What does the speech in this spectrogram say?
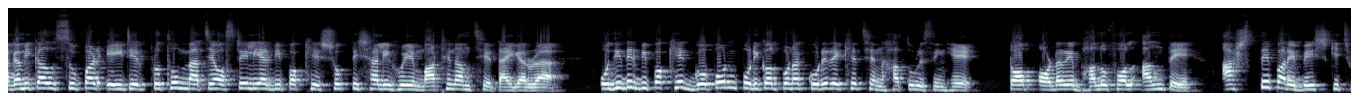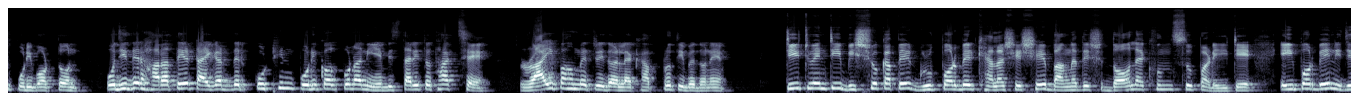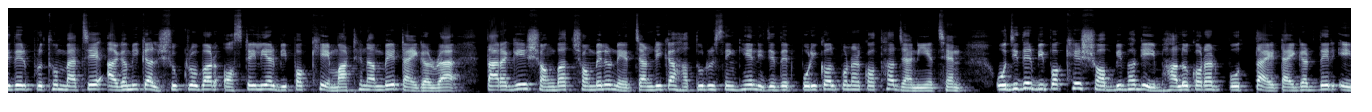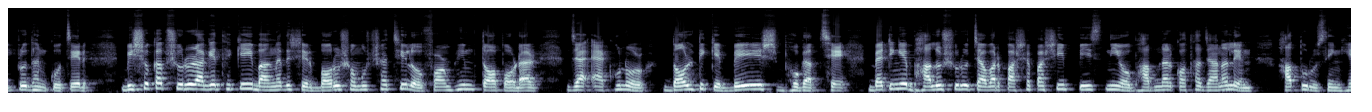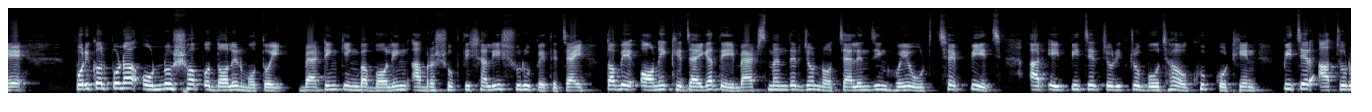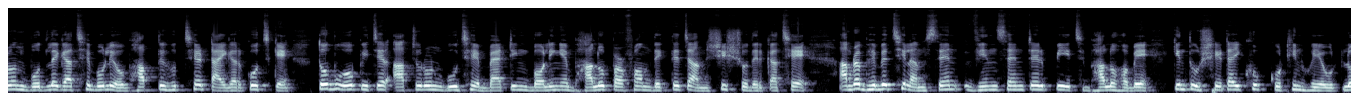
আগামীকাল সুপার এইটের প্রথম ম্যাচে অস্ট্রেলিয়ার বিপক্ষে শক্তিশালী হয়ে মাঠে নামছে টাইগাররা। অজিদের বিপক্ষে গোপন পরিকল্পনা করে রেখেছেন হাতুরু সিংহে। টপ অর্ডারে ভালো ফল আনতে আসতে পারে বেশ কিছু পরিবর্তন। অজিদের হারাতে টাইগারদের কঠিন পরিকল্পনা নিয়ে বিস্তারিত থাকছে রাইপ আহমেদ হৃদয় লেখা প্রতিবেদনে। টি টোয়েন্টি বিশ্বকাপের গ্রুপ পর্বের খেলা শেষে বাংলাদেশ দল এখন সুপার এইটে এই পর্বে নিজেদের প্রথম ম্যাচে আগামীকাল শুক্রবার অস্ট্রেলিয়ার বিপক্ষে মাঠে নামবে টাইগাররা। তার আগে সংবাদ সম্মেলনে চান্ডিকা হাতুরু সিংহে নিজেদের পরিকল্পনার কথা জানিয়েছেন। অজিদের বিপক্ষে সব বিভাগেই ভালো করার প্রত্যয় টাইগারদের এই প্রধান কোচের। বিশ্বকাপ শুরুর আগে থেকেই বাংলাদেশের বড় সমস্যা ছিল ফর্মহীন টপ অর্ডার, যা এখনও দলটিকে বেশ ভোগাচ্ছে। ব্যাটিংয়ে ভালো শুরু চাওয়ার পাশাপাশি পিচ নিয়েও ভাবনার কথা জানালেন হাতুরু সিংহে। পরিকল্পনা অন্য সব দলের মতোই। ব্যাটিং কিংবা বোলিং আমরা শক্তিশালী শুরু পেতে চাই। তবে অনেক জায়গাতেই ব্যাটসম্যানদের জন্য চ্যালেঞ্জিং হয়ে উঠছে পিচ। আর এই পিচের চরিত্র বোঝাও খুব কঠিন। পিচের আচরণ বদলে গেছে বলেও ভাবতে হচ্ছে টাইগার কোচকে। তবুও পিচের আচরণ বুঝে ব্যাটিং, বোলিংয়ে ভালো পারফর্ম দেখতে চান শিষ্যদের কাছে। আমরা ভেবেছিলাম সেন্ট ভিনসেন্টের পিচ ভালো হবে, কিন্তু সেটাই খুব কঠিন হয়ে উঠল।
